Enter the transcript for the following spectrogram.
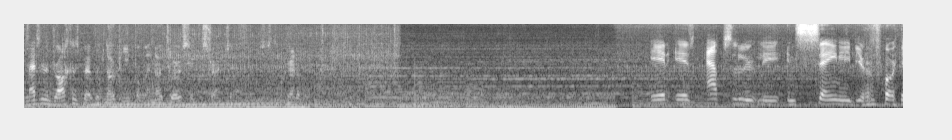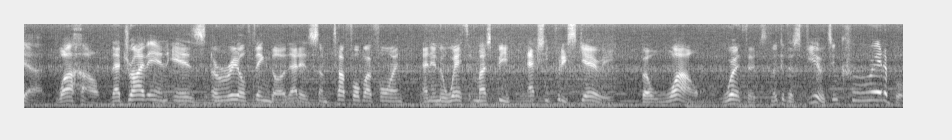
Imagine the Drakensberg with no people and no tourist infrastructure. It's just incredible. It is absolutely insanely beautiful here. Wow, that drive in is a real thing though. That is some tough 4x4ing and in the wet it must be actually pretty scary. But wow, worth it. Look at this view, it's incredible.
